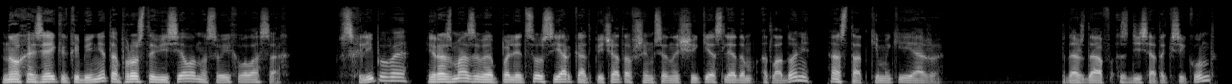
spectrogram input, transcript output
но хозяйка кабинета просто висела на своих волосах, всхлипывая и размазывая по лицу с ярко отпечатавшимся на щеке следом от ладони остатки макияжа. Подождав с десяток секунд,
